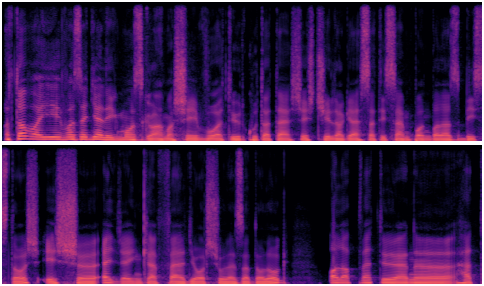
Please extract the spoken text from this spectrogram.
A tavalyi év az egy elég mozgalmas év volt űrkutatás és csillagászati szempontból, az biztos, és egyre inkább felgyorsul ez a dolog. Alapvetően hát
